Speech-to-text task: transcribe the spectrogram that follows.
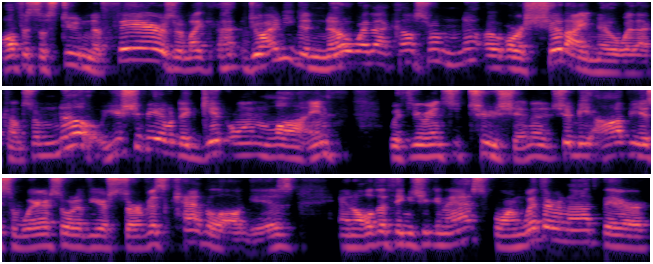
Office of Student Affairs, or like, do I need to know where that comes from? No, or should I know where that comes from? No, you should be able to get online with your institution, and it should be obvious where sort of your service catalog is and all the things you can ask for, and whether or not they're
